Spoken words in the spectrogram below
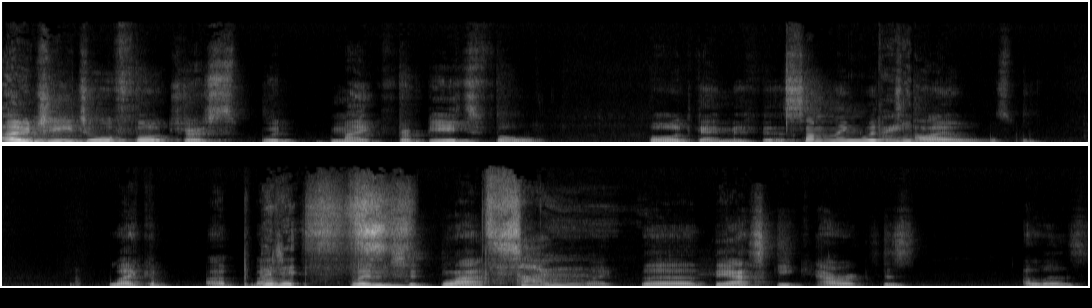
OG Dwarf Fortress would make for a beautiful board game if it was something with Really? tiles, like a, a, But a it's printed black, so- like the the ASCII characters colors.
